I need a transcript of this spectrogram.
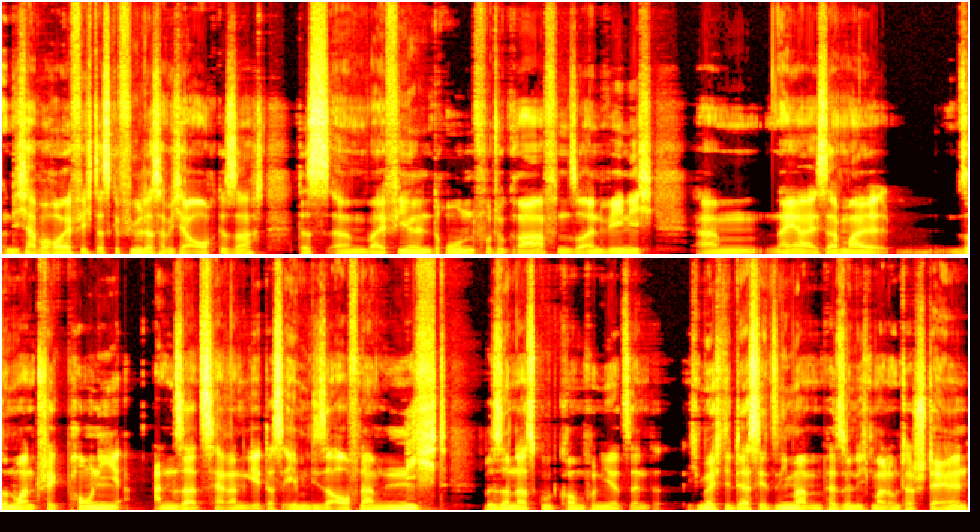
und ich habe häufig das Gefühl, das habe ich ja auch gesagt, dass ähm, bei vielen Drohnenfotografen so ein wenig, ähm, naja, ich sag mal, so ein One-Trick-Pony Ansatz herangeht, dass eben diese Aufnahmen nicht besonders gut komponiert sind. Ich möchte das jetzt niemandem persönlich mal unterstellen,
